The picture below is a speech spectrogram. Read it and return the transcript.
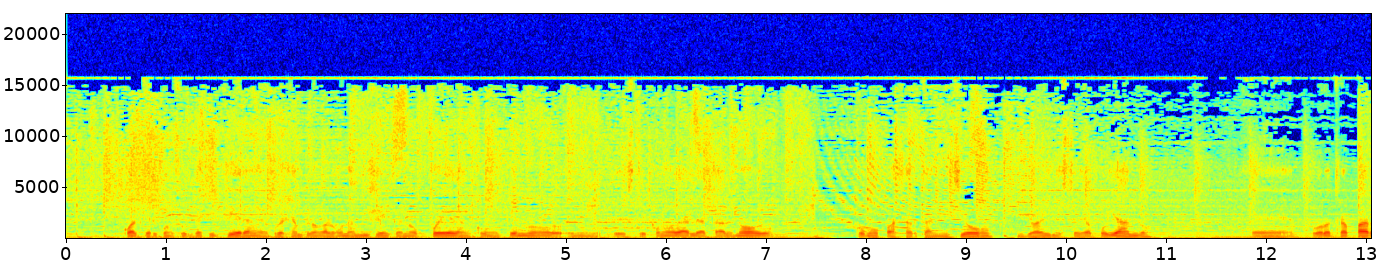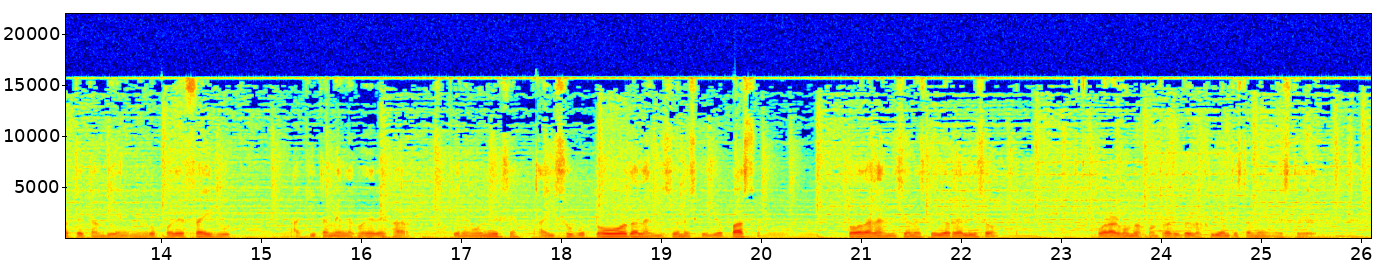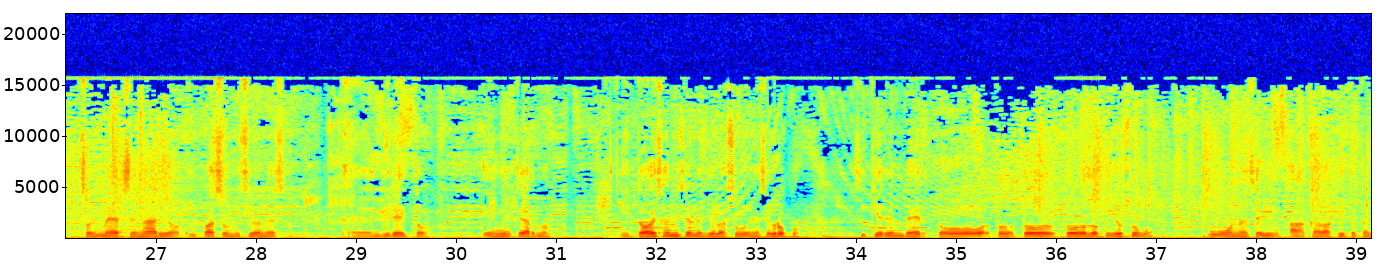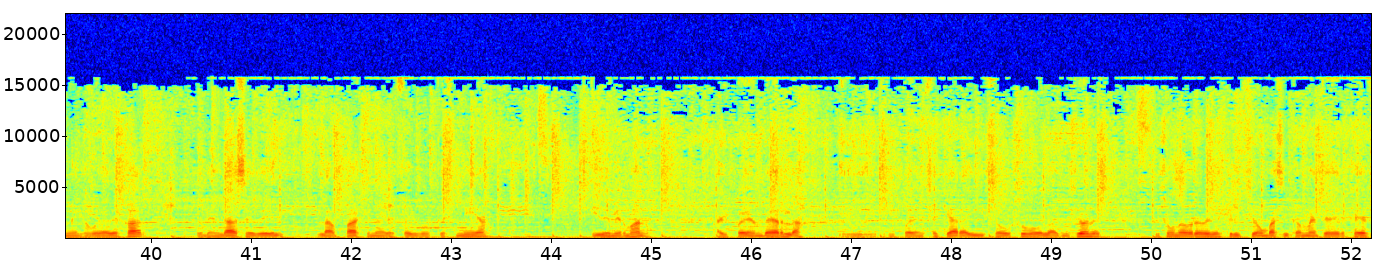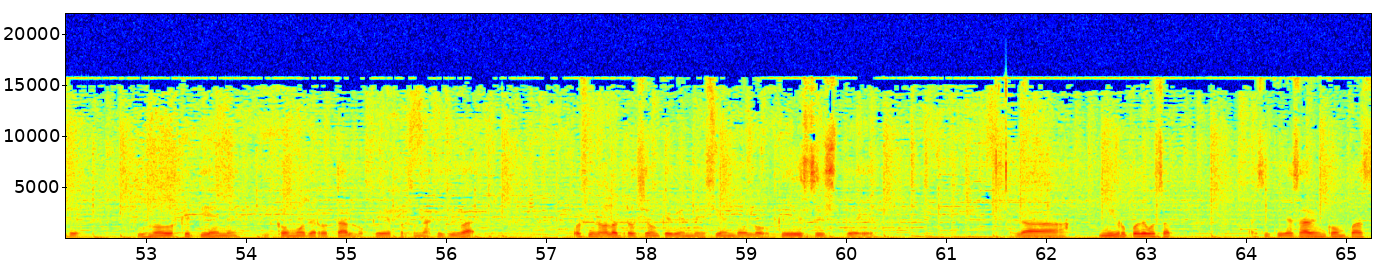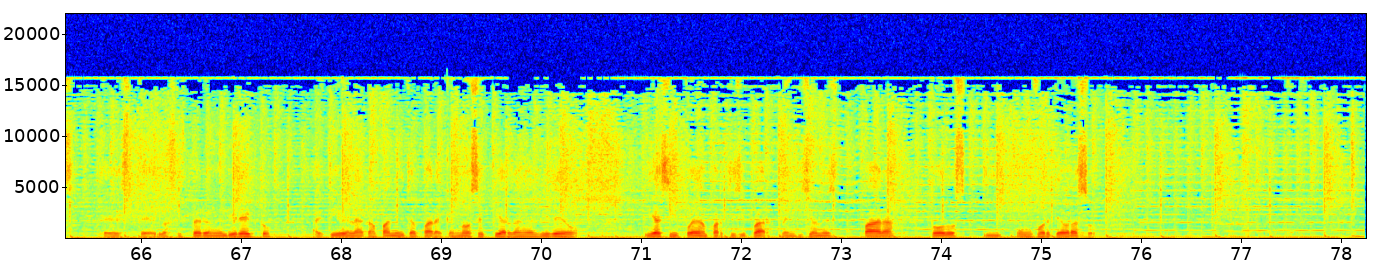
cualquier consulta que quieran, eh, por ejemplo en alguna misión que no puedan, como que no, este, cómo darle a tal nodo, cómo pasar tal misión, yo ahí les estoy apoyando. Eh, por otra parte también mi grupo de Facebook, aquí también les voy a dejar, quieren unirse, ahí subo todas las misiones que yo paso, todas las misiones que yo realizo, por algunos contratos de los clientes también este, soy mercenario y paso misiones eh, en directo en interno y todas esas misiones yo las subo en ese grupo. Si quieren ver todo, todo, todo, todo lo que yo subo, únanse ahí. Acá abajito también les voy a dejar el enlace de la página de Facebook que es mía y de mi hermano. Ahí pueden verla y, pueden chequear. Ahí subo, las misiones. Es una breve descripción básicamente del jefe, sus nodos que tiene y cómo derrotarlo, qué personajes llevar o si no la otra opción que viene siendo lo que es este la mi grupo de WhatsApp. Así que ya saben compas este, los espero en el directo. Activen la campanita para que no se pierdan el video y así puedan participar. Bendiciones para todos y un fuerte abrazo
